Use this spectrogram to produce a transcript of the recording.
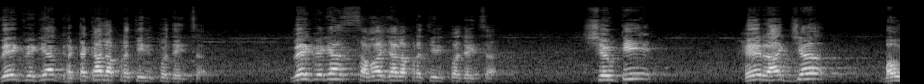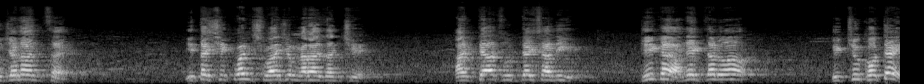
वेगवेगळ्या घटकाला प्रतिनिधित्व द्यायचं. वेगवेगळ्या समाजाला प्रतिनिधित्व द्यायचं. शेवटी हे राज्य बहुजनांचं आहे. इथं शिकवण शिवाजी महाराजांची आणि त्याच उद्देशाने ठीक आहे अनेक जण इच्छुक होते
